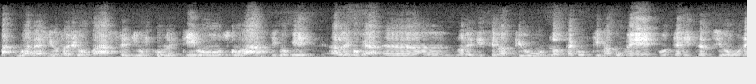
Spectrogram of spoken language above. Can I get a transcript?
Ma guarda, io facevo parte di un collettivo scolastico che all'epoca eh, non esisteva più lotta continua come organizzazione,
